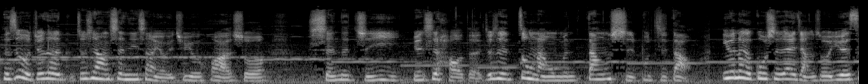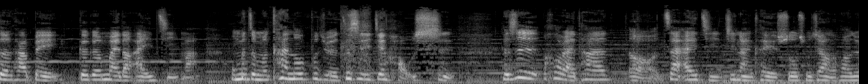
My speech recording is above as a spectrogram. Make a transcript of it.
可是我觉得，就像圣经上有一句话说。神的旨意原是好的，就是纵然我们当时不知道，因为那个故事在讲说约瑟他被哥哥卖到埃及嘛，我们怎么看都不觉得这是一件好事。可是后来他呃在埃及竟然可以说出这样的话，就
